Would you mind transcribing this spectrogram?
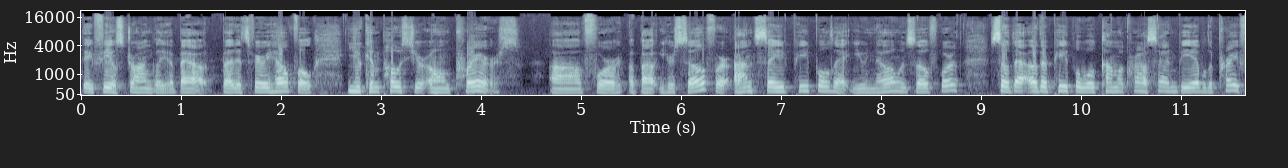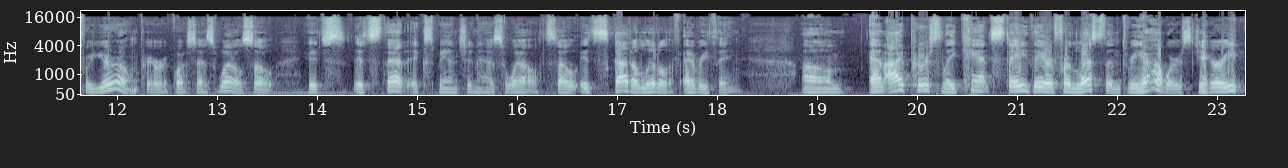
they feel strongly about. But it's very helpful. You can post your own prayers uh, for about yourself or unsaved people that you know and so forth, so that other people will come across that and be able to pray for your own prayer requests as well. So it's it's that expansion as well. So it's got a little of everything. Um, and I personally can't stay there for less than three hours, Jerry.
